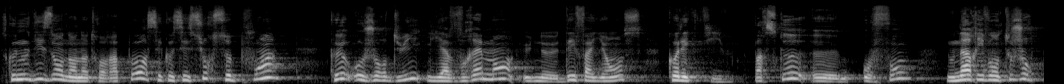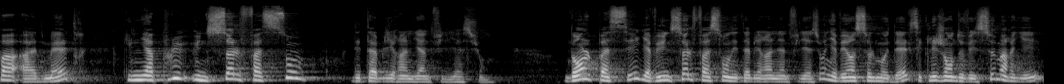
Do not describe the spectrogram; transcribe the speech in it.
Ce que nous disons dans notre rapport, c'est que c'est sur ce point qu'aujourd'hui, il y a vraiment une défaillance collective. Parce que, euh, au fond, nous n'arrivons toujours pas à admettre qu'il n'y a plus une seule façon d'établir un lien de filiation. Dans le passé, il y avait une seule façon d'établir un lien de filiation, il y avait un seul modèle, c'est que les gens devaient se marier,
